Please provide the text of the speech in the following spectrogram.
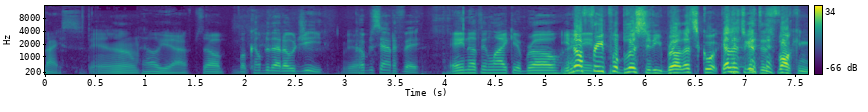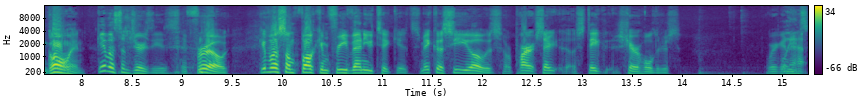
Nice. Damn. Hell yeah. So But come to that OG. Yeah. Come to Santa Fe. ain't nothing like it, bro. You I know, mean, free publicity, bro. Let's go. Let's get this fucking going. Give us some jerseys. For real. Give us some fucking free venue tickets. Make us CEOs or part uh, stake shareholders. We're gonna ha-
